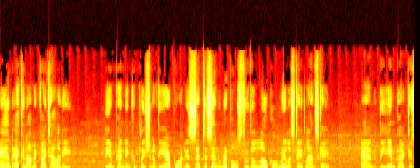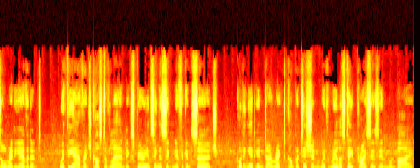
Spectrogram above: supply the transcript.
and economic vitality. The impending completion of the airport is set to send ripples through the local real estate landscape. And the impact is already evident, with the average cost of land experiencing a significant surge, putting it in direct competition with real estate prices in Mumbai.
